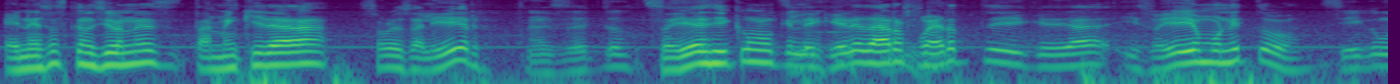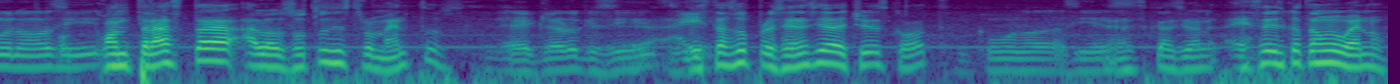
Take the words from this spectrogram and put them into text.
en esas canciones también quería sobresalir. Exacto. Soy así como que Sí. le quiere dar fuerte y que ya, y soy bien bonito. Sí, cómo no, sí. Contrasta a los otros instrumentos. Eh, claro que sí. Ahí sí. está su presencia de Chuy Scott Cómo no, así en es. esas canciones. Ese disco está muy bueno.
